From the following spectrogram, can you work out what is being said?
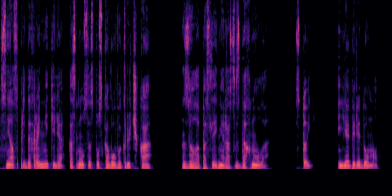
снял с предохранителя, коснулся спускового крючка. Зола последний раз вздохнула. «Стой!» Я передумал.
